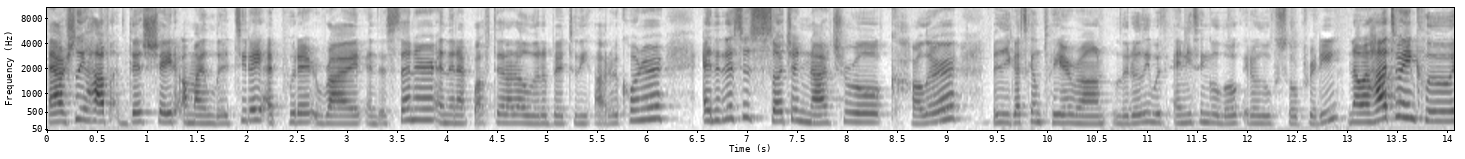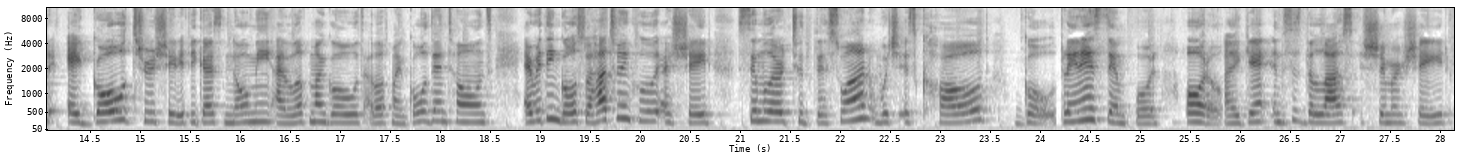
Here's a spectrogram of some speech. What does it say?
I actually have this shade on my lid today. I put it right in the center and then I buffed it out a little bit to the outer corner. And this is such a natural color you guys can play around literally with any single look. It'll look so pretty. Now I had to include a gold true shade. If you guys know me, I love my gold. I love my golden tones. Everything gold. So I had to include a shade similar to this one, which is called gold. Plain and simple, oro. Again, and this is the last shimmer shade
